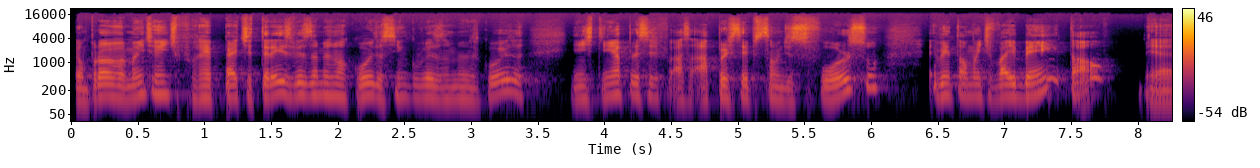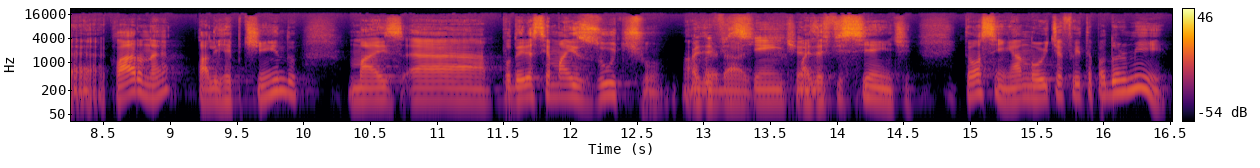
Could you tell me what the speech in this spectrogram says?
Então, provavelmente a gente repete três vezes a mesma coisa, cinco vezes a mesma coisa, e a gente tem a, percep- a- percepção de esforço, eventualmente vai bem e tal. É, claro, né? Tá ali repetindo, mas ah, poderia ser mais útil, na Mais verdade. eficiente, Mais né? eficiente. Então, assim, a noite é feita para dormir.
